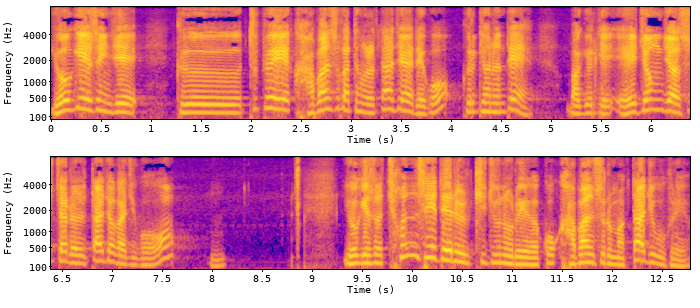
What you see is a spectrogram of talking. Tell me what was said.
여기에서 이제 그 투표의 과반수 같은 걸 따져야 되고 그렇게 하는데 막 이렇게 애정자 숫자를 따져가지고 음, 여기에서 천세대를 기준으로 해갖고 과반수를 막 따지고 그래요.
